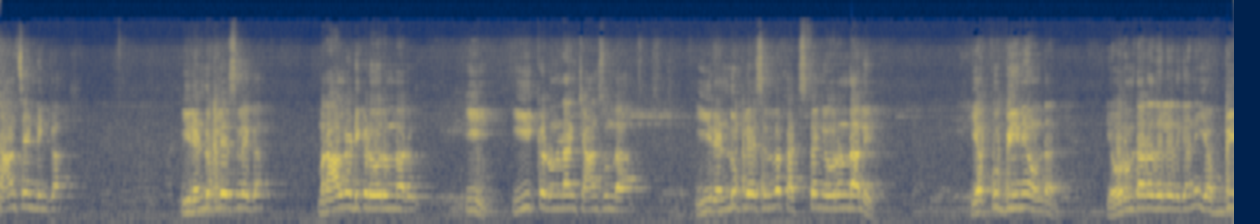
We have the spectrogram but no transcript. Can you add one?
ఛాన్స్ ఏంటి ఇంకా? ఈ రెండు ప్లేసులేగా మరి ఆల్రెడీ ఇక్కడ ఎవరు ఉన్నారు ఈ ఈ ఇక్కడ ఉండడానికి ఛాన్స్ ఉందా? ఈ రెండు ప్లేసుల్లో ఖచ్చితంగా ఎవరు ఉండాలి? ఎఫ్ బీనే ఉండాలి. ఎవరు ఉంటారో తెలియదు కానీ ఎఫ్బి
